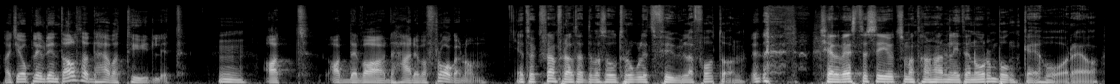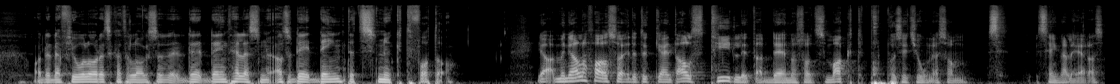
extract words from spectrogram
Att jag upplevde inte alls att det här var tydligt. Att, att det var det här det var frågan om. Jag tyckte framförallt att det var så otroligt fula foton. Kjell Wester ser ut som att han har en liten ormbunke i håret och, och det där fjolårets katalog, så det, det, det är inte heller snyggt. Alltså det, det är inte ett snyggt foto. Ja, men i alla fall så är det, tycker jag, inte alls tydligt att det är någon sorts maktpositioner som signaleras.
